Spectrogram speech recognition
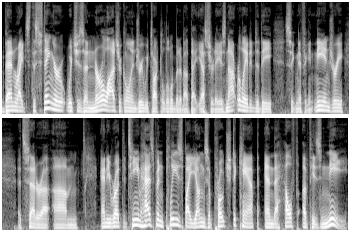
Ben writes the stinger, which is a neurological injury, we talked a little bit about that yesterday, is not related to the significant knee injury, etc. Um, and he wrote the team has been pleased by Young's approach to camp and the health of his knee.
